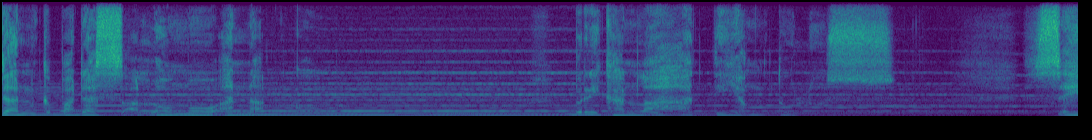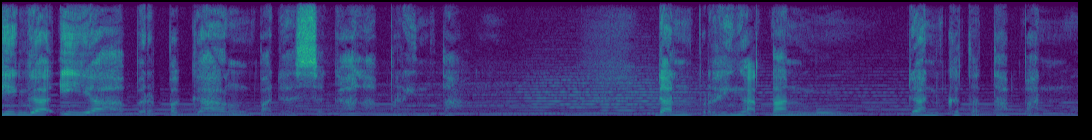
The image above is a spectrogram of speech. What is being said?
dan kepada Salomo anakku. Berikanlah hati yang tulus, sehingga ia berpegang pada segala perintah dan peringatanmu dan ketetapanmu,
